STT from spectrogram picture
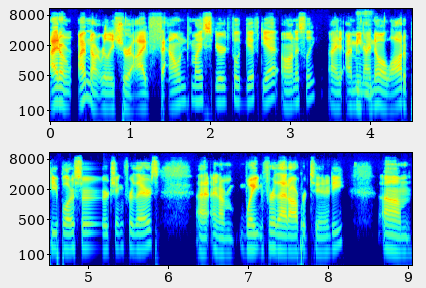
I don't I'm not really sure I've found my spiritual gift yet, honestly. I I mean, I Mhm. know a lot of people are searching for theirs, uh, and I'm waiting for that opportunity. Um,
